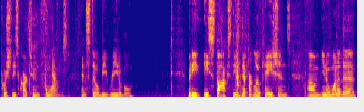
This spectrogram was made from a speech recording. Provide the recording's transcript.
push these cartoon forms and still be readable. But he, he stalks these different locations. Um, you know, one of the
